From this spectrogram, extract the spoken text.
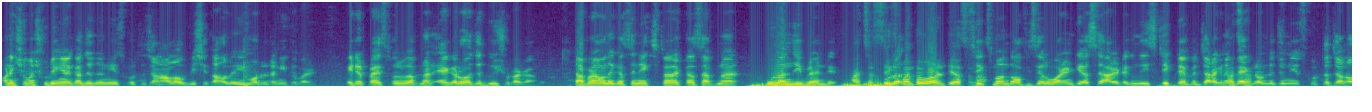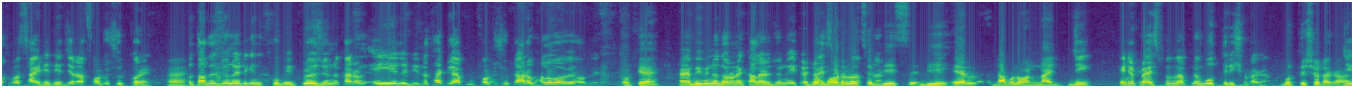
অনেক সময় শুটিং এর কাজের জন্য ইউজ করতে চান আলাও বেশি তাহলে এই মডেলটা নিতে পারেন। এটার প্রাইস পড়বে আপনার এগারো হাজার দুইশো টাকা। তারপর আমাদের কাছে নেক্সট আর একটা আছে আপনার উলানজি ব্র্যান্ডের। আচ্ছা সিক্স পুরো- মান্থের ওয়ারেন্টি আছে না? সিক্স মান্থ অফিসিয়াল ওয়ারেন্টি আছে আর এটা কিন্তু স্টিক টাইপের যারা কিনা আচ্ছা। ব্যাকগ্রাউন্ডের জন্য ইউজ করতে চান অথবা সাইডে দিয়ে যারা ফটোশুট করেন হ্যাঁ। তো তাদের জন্য এটা কিন্তু খুবই প্রয়োজনীয় কারণ এই এলইডিটা থাকলে আপনার ফটোশুট আরও ভালোভাবে হবে। ওকে হ্যাঁ বিভিন্ন ধরনের কালার জন্য। এটা এটা মডেল হচ্ছে V L double one nine G এটা প্রাইস পাবে আপনার বত্রিশশো টাকা। বত্রিশশো টাকা। জি?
